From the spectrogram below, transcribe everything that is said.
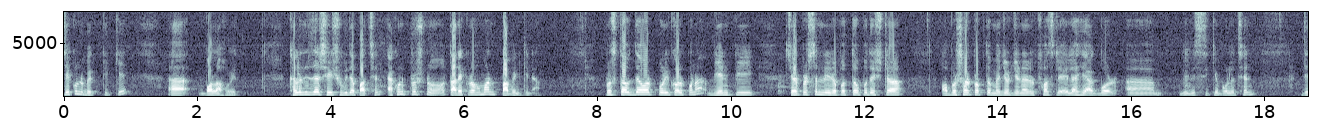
যে কোনো ব্যক্তিকে বলা হয়ে খালেদা সেই সুবিধা পাচ্ছেন। এখন প্রশ্ন, তারেক রহমান পাবেন কিনা? প্রস্তাব দেওয়ার পরিকল্পনা, বিএনপি চেয়ারপারসন, নিরাপত্তা উপদেষ্টা, অবসরপ্রাপ্ত মেজর জেনারেল ফজলে এলাহি আকবর বিবিসিকে বলেছেন যে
